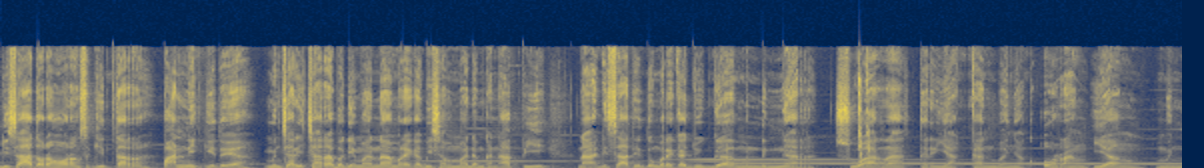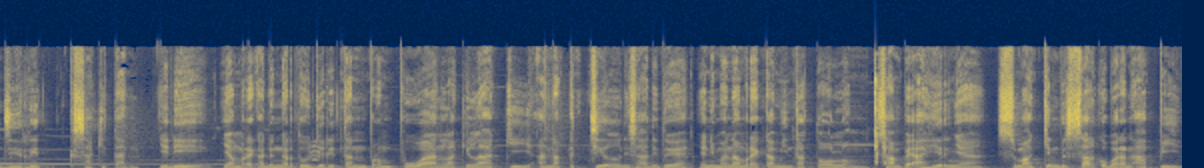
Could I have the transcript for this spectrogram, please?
Di saat orang-orang sekitar panik gitu ya, mencari cara bagaimana mereka bisa memadamkan api, nah di saat itu mereka juga mendengar suara teriakan banyak orang yang menjerit kesakitan. Jadi yang mereka dengar tuh jeritan perempuan, laki-laki, anak kecil di saat itu ya, yang di mana mereka minta tolong. Sampai akhirnya semakin besar kobaran api,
